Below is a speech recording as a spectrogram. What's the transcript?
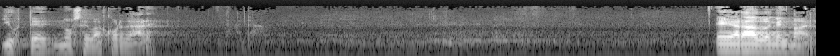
y usted no se va a acordar. He arado en el mar.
